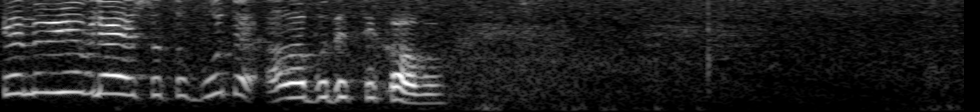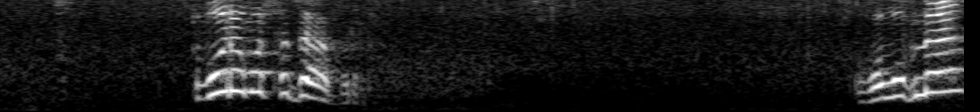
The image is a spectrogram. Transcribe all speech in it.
Я не уявляю, що то буде, але буде цікаво. Творимо шедевр. Головне,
